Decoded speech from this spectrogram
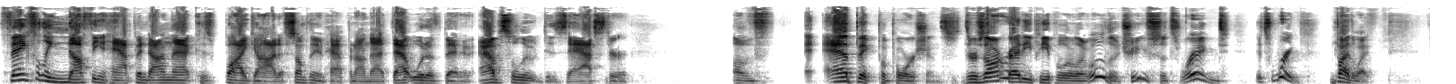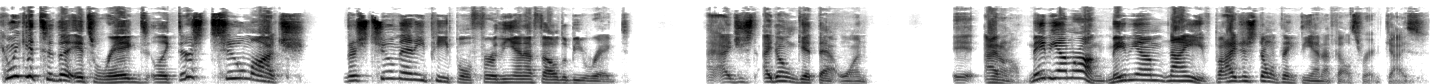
thankfully, nothing happened on that. Because by God, if something had happened on that, that would have been an absolute disaster of epic proportions. There's already people are like, "Oh, the Chiefs, it's rigged. It's rigged." By the way, can we get to the it's rigged? Like there's too much there's too many people for the NFL to be rigged. I, I just I don't get that one. It, I don't know. Maybe I'm wrong. Maybe I'm naive, but I just don't think the NFL's rigged, guys.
